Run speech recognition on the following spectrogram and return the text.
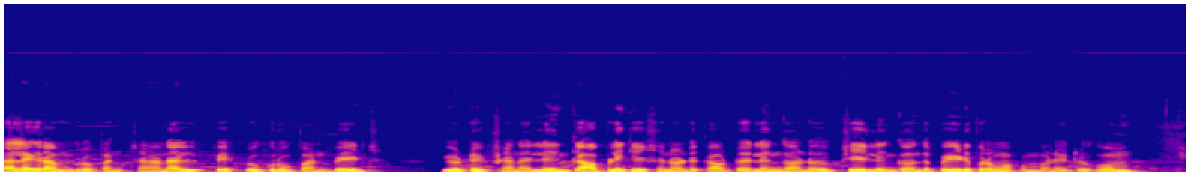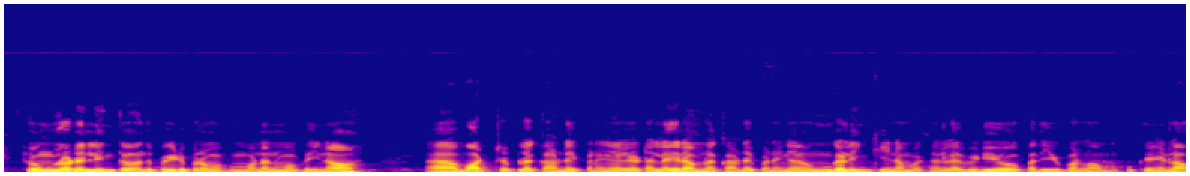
Telegram group and channel Facebook group and page YouTube channel link application and software link and website link வந்து பெய்டு ப்ரமோஷன் பண்ணிகிட்ருக்கோம் ஸோ உங்களோட லிங்க்கை வந்து பெய்டு ப்ரமோஷன் பண்ணணும் அப்படின்னா வாட்ஸ்அப்பில் காண்டாக்ட் பண்ணுங்கள் இல்லை டெலிகிராமில் காண்டாக்ட் பண்ணுங்கள் உங்கள் லிங்க்கு நம்ம சேனலில் வீடியோ பதிவு பண்ணலாம் ஓகேங்களா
